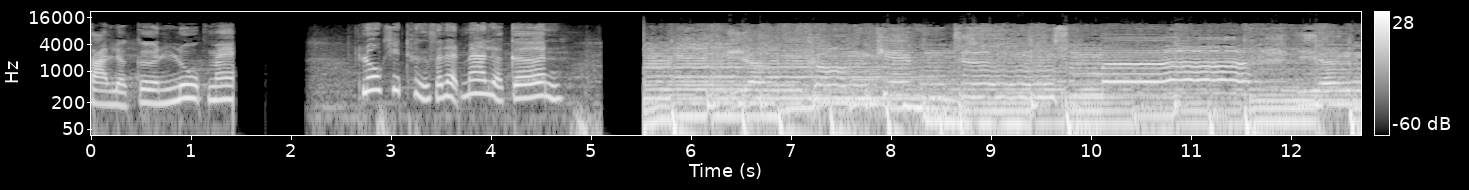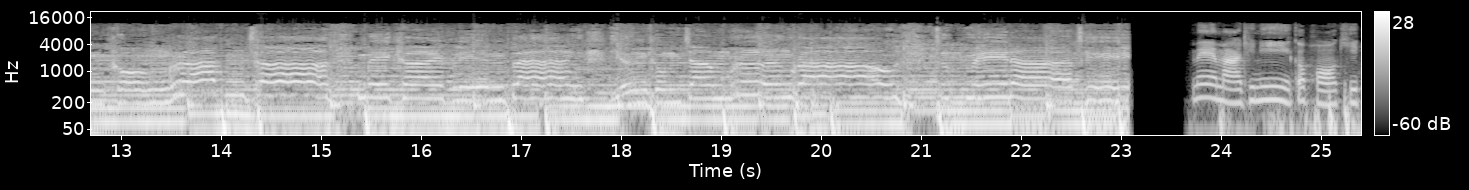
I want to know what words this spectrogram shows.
สารเหลือเกินลูกแม่ ลูกคิดถึงเสด็จแม่เหลือเกิน ยังคงคิดถึงเสมอ ยังคงรักเธอ ไม่เคยเปลี่ยนแปลง ยังคงจำเรื่อง แม่มาที่นี่ก็เพราะคิด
